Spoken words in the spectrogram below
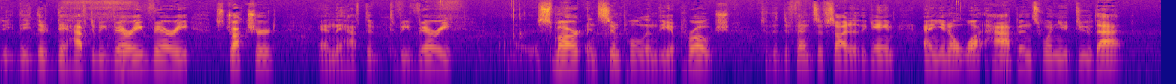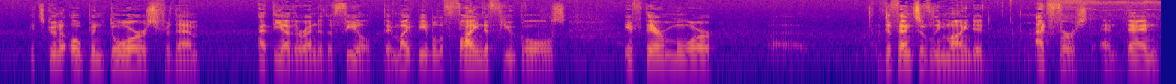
They, they, they have to be very, very structured, and they have to, to be very uh, smart and simple in the approach to the defensive side of the game. And you know what happens when you do that? It's going to open doors for them at the other end of the field. They might be able to find a few goals if they're more defensively minded at first, and then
